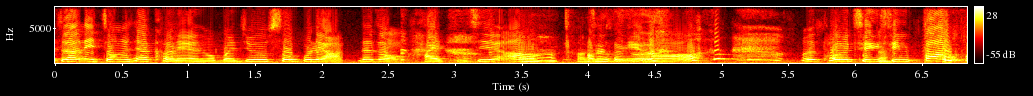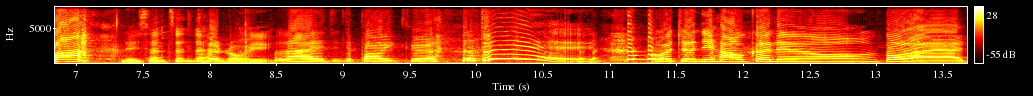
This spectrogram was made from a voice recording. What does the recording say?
只要你装一下可怜，我们就受不了那种孩子气啊，好可怜哦，我同情心爆发。女生真的很容易。来，姐姐抱一个。对，我会觉得你好可怜哦，过来啊，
